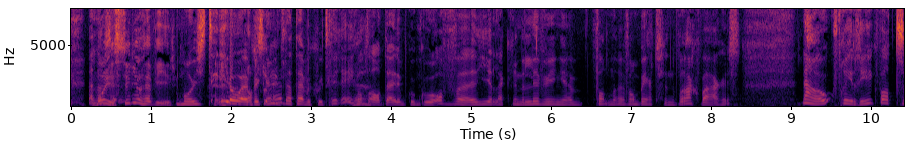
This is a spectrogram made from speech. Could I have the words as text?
En Een mooie studio heb je hier. Mooie studio heb ik, hè? Dat heb ik goed geregeld. Altijd op concours. Of eh, hier lekker in de living eh, van, eh van Bert's en vrachtwagens. Nou, Frederik, wat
